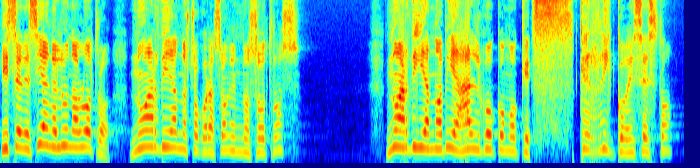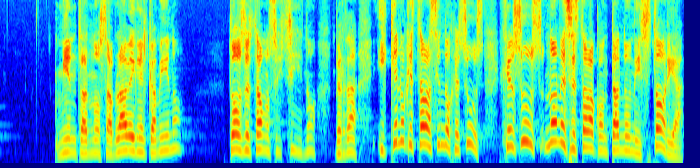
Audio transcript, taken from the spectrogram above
y se decían el uno al otro, ¿no ardía nuestro corazón en nosotros? No ardía, no había algo como que, qué rico es esto, mientras nos hablaba en el camino. Todos estamos, sí, sí, no, ¿verdad? ¿Y qué es lo que estaba haciendo Jesús? Jesús no les estaba contando una historia,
